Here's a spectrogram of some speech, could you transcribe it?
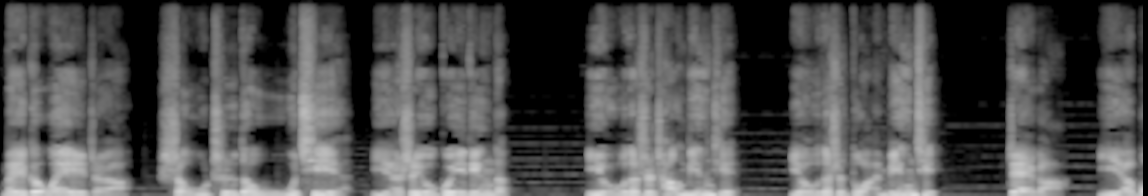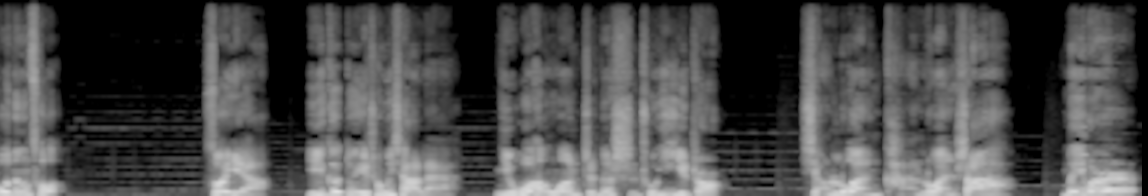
每个位置啊，手持的武器也是有规定的，有的是长兵器，有的是短兵器，这个也不能错。所以啊，一个对冲下来，你往往只能使出一招，想乱砍乱杀没门儿。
